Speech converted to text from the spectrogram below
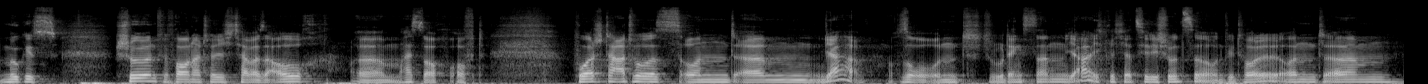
möglichst schön, für Frauen natürlich teilweise auch. Ähm, heißt auch oft hoher Status und ähm, ja, so und du denkst dann, ja, ich kriege jetzt hier die schönste und wie toll und ähm,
